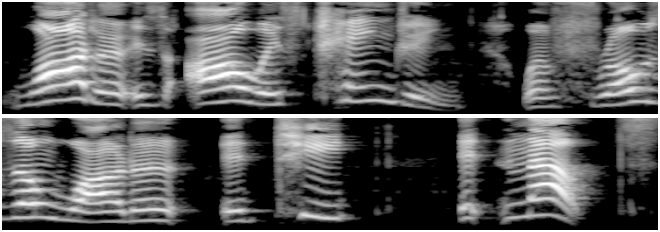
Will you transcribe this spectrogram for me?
Water is always changing. When frozen water is heat, it melts.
